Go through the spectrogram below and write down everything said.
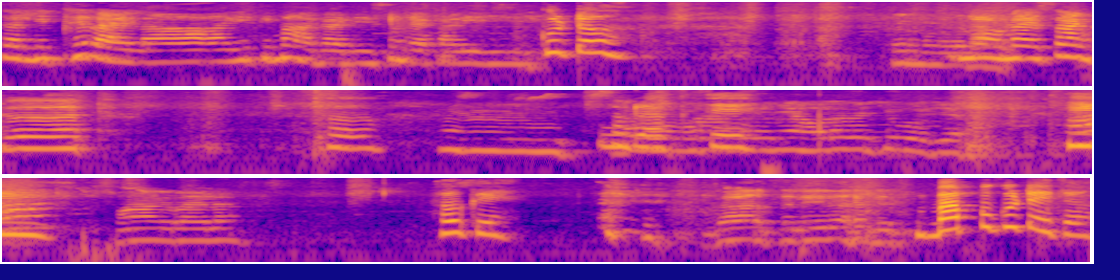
चालली फिरायला. इथे माघारी संध्याकाळी. कुठं? नाव नाही सांगत. हो. हम्म, उरकते राहिला हम्म, हो बापू कुठे येतं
